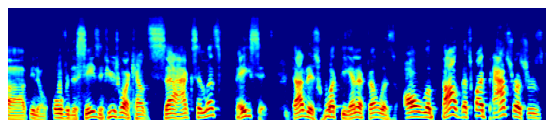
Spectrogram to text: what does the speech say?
uh, you know, over the season. If you just want to count sacks, and let's face it, that is what the NFL is all about. That's why pass rushers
